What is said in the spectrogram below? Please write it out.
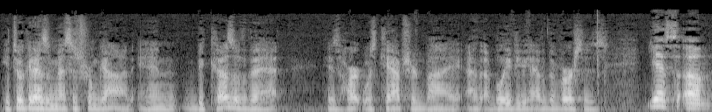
he took it as a message from God. And because of that, his heart was captured by, I, I believe you have the verses. Yes, um,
